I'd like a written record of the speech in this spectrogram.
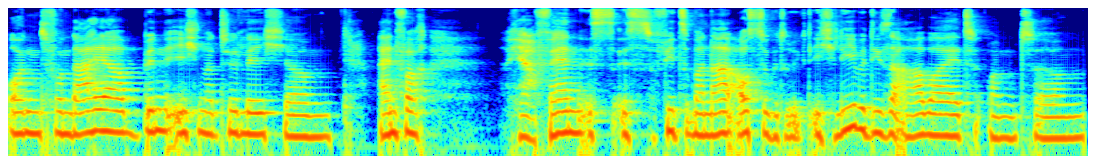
und von daher bin ich natürlich ähm, einfach, ja, Fan ist, ist viel zu banal ausgedrückt. Ich liebe diese Arbeit und ähm,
